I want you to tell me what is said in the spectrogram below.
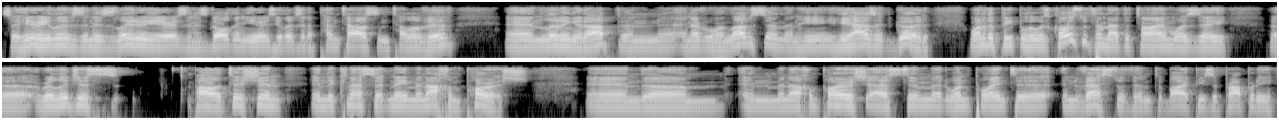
So here he lives in his later years, in his golden years. He lives in a penthouse in Tel Aviv, and living it up, and uh, and everyone loves him, and he he has it good. One of the people who was close with him at the time was a uh, religious politician in the Knesset named Menachem Porush. And um, and Menachem Porush asked him at one point to invest with him to buy a piece of property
